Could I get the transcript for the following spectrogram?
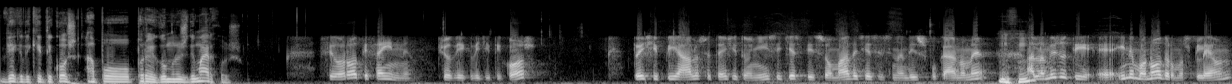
διεκδικητικός από προηγούμενους δημάρχους; Θεωρώ ότι θα είναι πιο διεκδικητικός. Το έχει πει άλλωστε, το έχει τονίσει και στις ομάδες και στις συναντήσεις που κάνουμε. Αλλά νομίζω ότι ε, είναι μονόδρομος πλέον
